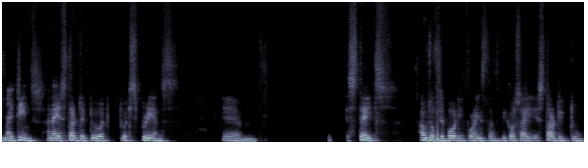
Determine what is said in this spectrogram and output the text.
my teens, and I started to to experience um, states out of the body, for instance, because I started to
